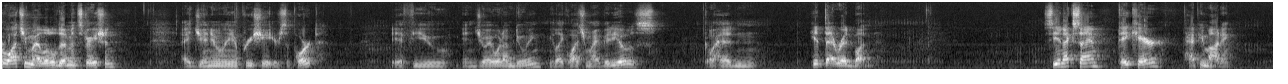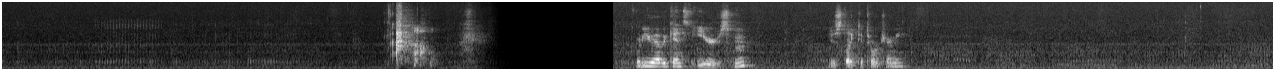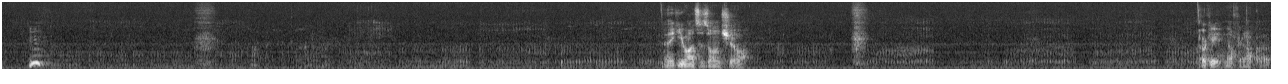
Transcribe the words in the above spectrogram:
For watching my little demonstration. I genuinely appreciate your support. If you enjoy what I'm doing, you like watching my videos, go ahead and hit that red button. See you next time. Take care. Happy modding. What do you have against ears, hmm? You Just like to torture me? Think he wants his own show. Okay, enough for now, Cloud.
